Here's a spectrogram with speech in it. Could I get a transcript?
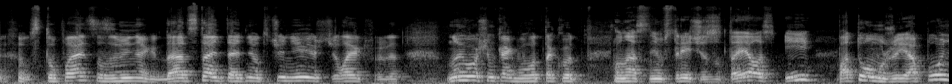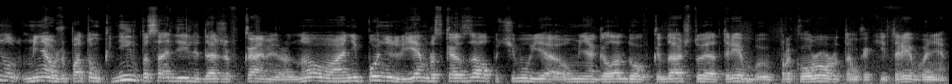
вступается за меня. Говорит, да отстань ты от него, ты что, не видишь, человек, что ли? Ну, и, в общем, как бы вот такой вот у нас с ним встреча состоялась. И потом уже я понял, меня уже потом к ним посадили даже в камеру. Но они поняли, я им рассказал, почему я, у меня голодовка, да, что я требую, прокурору там какие требования.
